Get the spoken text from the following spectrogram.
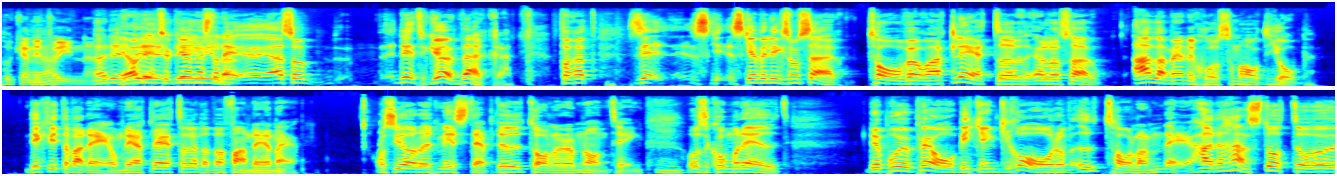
Hur kan ni ta in en... Ja, det- Ja, det, tycker det jag nästan är, eh, alltså, det tycker jag är värre. För att, ska, ska- vi liksom så här, ta våra atleter eller så här, alla människor som har ett jobb. Det kvittar vad det är, om det är atleter eller vad fan det än är. Och så gör du ett misstep, du uttalar om någonting. Och så kommer det ut. Det beror ju på vilken grad av uttalande det är. Hade han stått och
